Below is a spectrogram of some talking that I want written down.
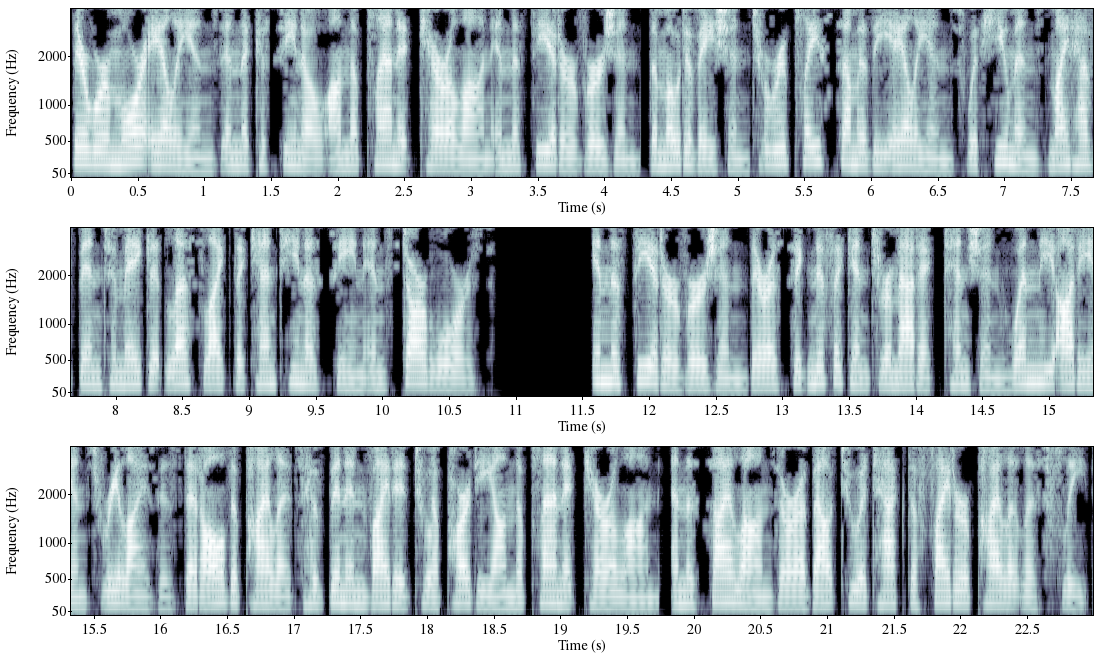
There were more aliens in the casino on the planet Carillon in the theater version the motivation to replace some of the aliens with humans might have been to make it less like the cantina scene in Star Wars. In the theater version there is significant dramatic tension when the audience realizes that all the pilots have been invited to a party on the planet Carillon, and the Cylons are about to attack the fighter pilotless fleet.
